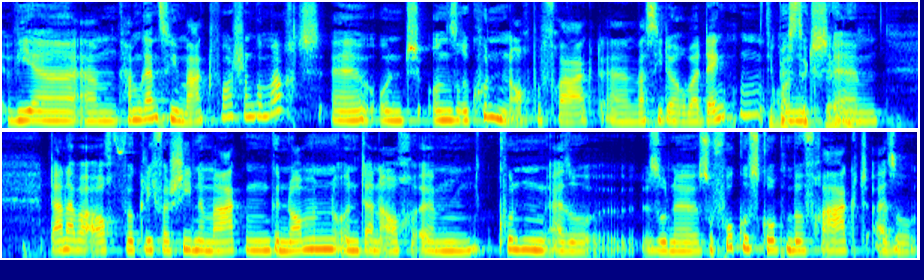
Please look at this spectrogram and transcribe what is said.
Wir ähm, haben ganz viel Marktforschung gemacht äh, und unsere Kunden auch befragt, äh, was sie darüber denken. Die beste und Quelle. ähm, dann aber auch wirklich verschiedene Marken genommen und dann auch ähm, Kunden, also so eine so Fokusgruppen befragt, also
